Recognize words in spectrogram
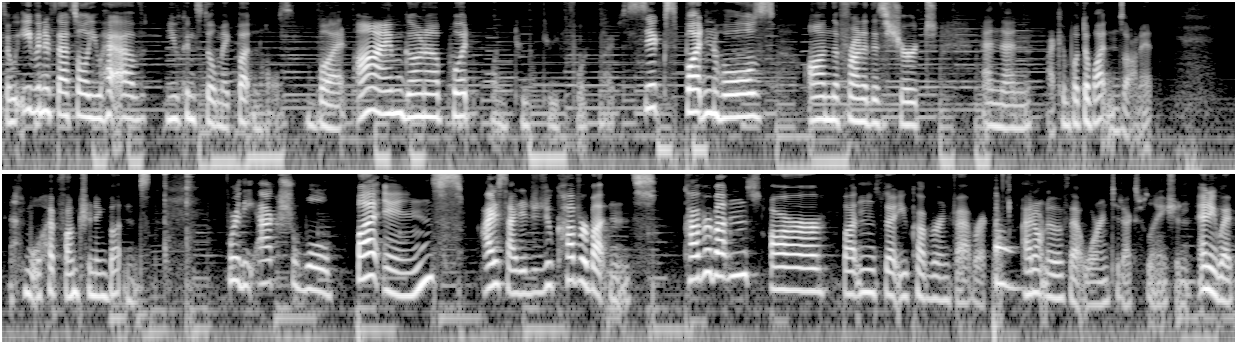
So even if that's all you have, you can still make buttonholes. But I'm gonna put one, two, three, four, five, six buttonholes on the front of this shirt and then I can put the buttons on it. And we'll have functioning buttons. For the actual buttons, I decided to do cover buttons. Cover buttons are buttons that you cover in fabric. I don't know if that warranted explanation. Anyway,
